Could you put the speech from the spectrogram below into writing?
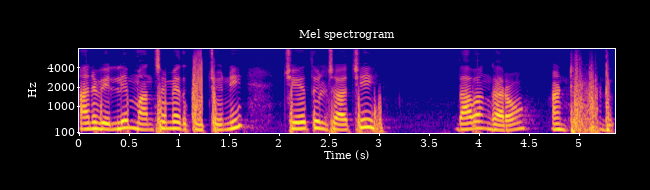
అని వెళ్ళి మంచం మీద కూర్చొని చేతులు చాచి దాబంగారం అంటున్నాడు.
